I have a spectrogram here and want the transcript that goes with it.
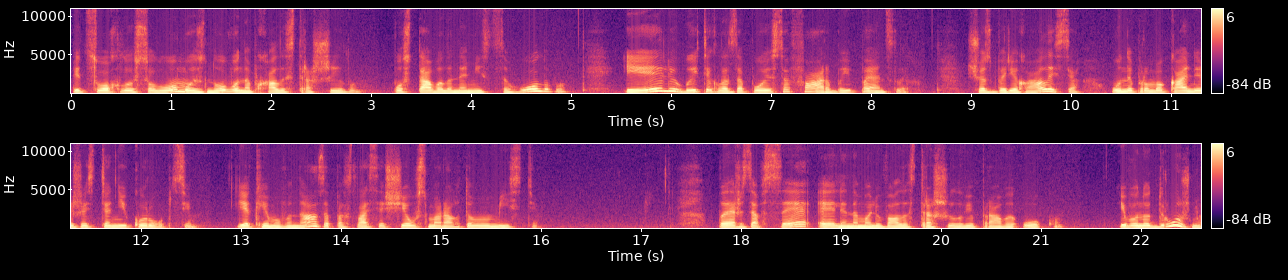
Підсохлою соломою знову напхали страшилу, поставили на місце голову, і Елі витягла за пояса фарби і пензлих, що зберігалися у непромокальній жестяній коробці, якими вона запаслася ще у смарагдовому місті. Перш за все, Елі намалювала страшилові праве око, і воно дружньо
